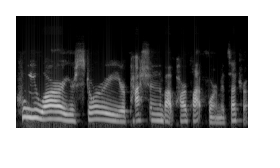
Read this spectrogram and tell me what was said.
who you are, your story, your passion about Power Platform, etc.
